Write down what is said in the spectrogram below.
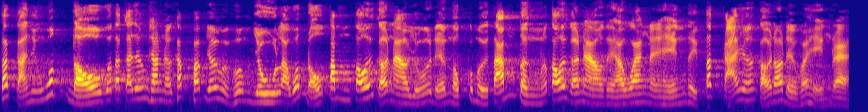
Tất cả những quốc độ của tất cả chúng sanh ở khắp pháp giới mười phương, dù là quốc độ tâm tối cỡ nào, dù ở địa ngục có 18 tầng nó tối cỡ nào, thì hào quang này hiện thì tất cả những cõi đó đều phải hiện ra.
